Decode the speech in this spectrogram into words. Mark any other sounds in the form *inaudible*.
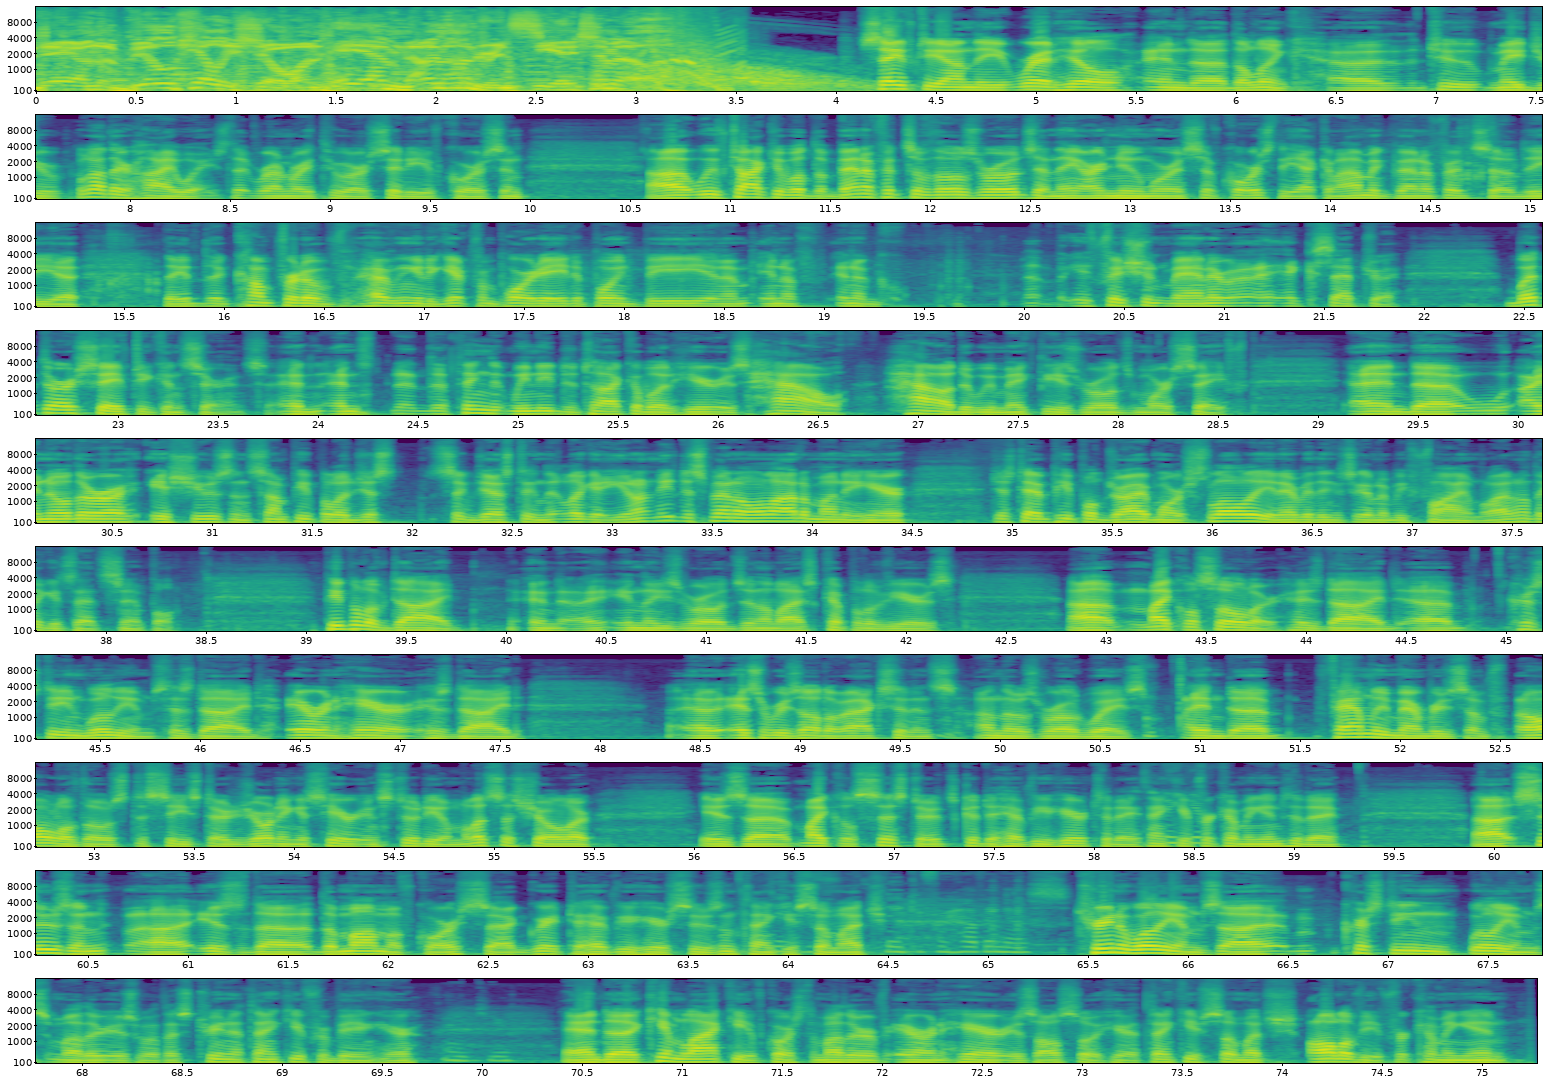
Today on The Bill Kelly Show on AM 900 CHML. Safety on the Red Hill and uh, the Linc, uh, the two major, well, they're highways that run right through our city, of course. And uh, we've talked about the benefits of those roads, and they are numerous, of course. The economic benefits, of the, uh, the the comfort of having to get from point A to point B in a in a in a efficient manner, etc. But there are safety concerns, and and the thing that we need to talk about here is how how do we make these roads more safe? And uh, I know there are issues, and some people are just suggesting that look, you don't need to spend a whole lot of money here. Just have people drive more slowly, and everything's going to be fine. Well, I don't think it's that simple. People have died in uh, in these roads in the last couple of years. Uh, Michael Scholler has died. Uh, Christine Williams has died. Aaron Hare has died uh, as a result of accidents on those roadways. And uh, family members of all of those deceased are joining us here in studio. Melissa Scholler is uh, Michael's sister. It's good to have you here today. Thank, Thank you, you, for coming in today. Uh, Susan uh, is the the mom, of course. Uh, great to have you here, Susan. Thank, Thank you so much. Thank you for having us. Trina Williams, uh, Christine Williams' mother, is with us. Trina, thank you for being here. Thank you. And uh, Kim Lackey, of course, the mother of Aaron Hare, is also here. Thank you so much, all of you, for coming in,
